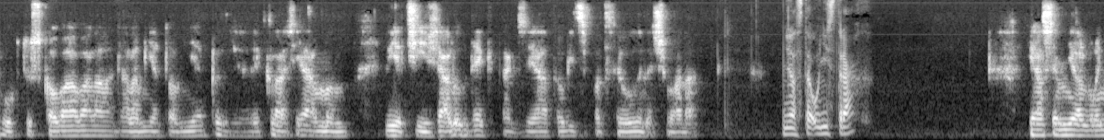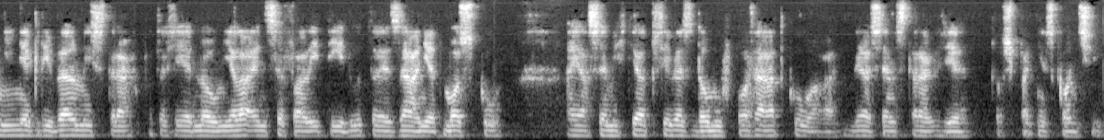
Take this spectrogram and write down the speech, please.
buchtu skovávala, dala mě to mě, protože řekla, že já mám větší žaludek, takže já to víc potřebuji než ona. Měl jste o ní strach? Já jsem měl o ní někdy velmi strach, protože jednou měla encefalitidu, to je zánět mozku. A já jsem ji chtěl přivést domů v pořádku a měl jsem strach, že to špatně skončí.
